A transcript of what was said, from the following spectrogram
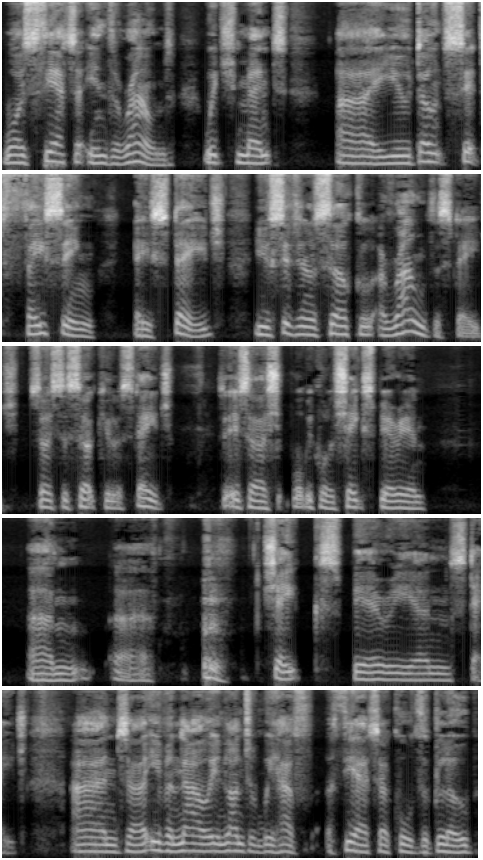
was theatre in the round, which meant uh, you don't sit facing a stage, you sit in a circle around the stage. So it's a circular stage. So it's a, what we call a Shakespearean um, uh, Shakespearean stage. And uh, even now in London, we have a theatre called the Globe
